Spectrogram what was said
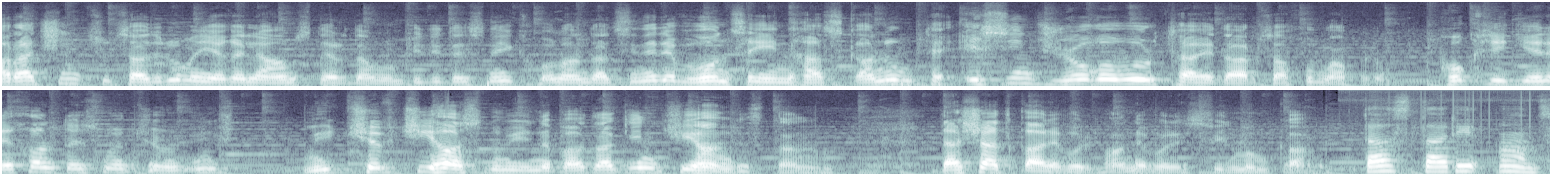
Առաջին ցուցադրումը եղել է Ամստերդամում։ Պիտի տեսնեիք հոլանդացիները ոնց էին հասկանում, թե այսինչ ժողովուրդ է այդ Արցախում ապրում։ Փոքրիկ երեխան տեսնում է, ինչ միջև չի հասնում իր նպատակին, չի հանգստանում։ Դա շատ կարևոր բան է, որ այս ֆիլմում կա։ 10 տարի անց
